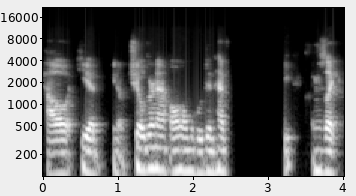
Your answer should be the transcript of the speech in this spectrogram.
how he had, you know, children at home who didn't have, and he's like,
